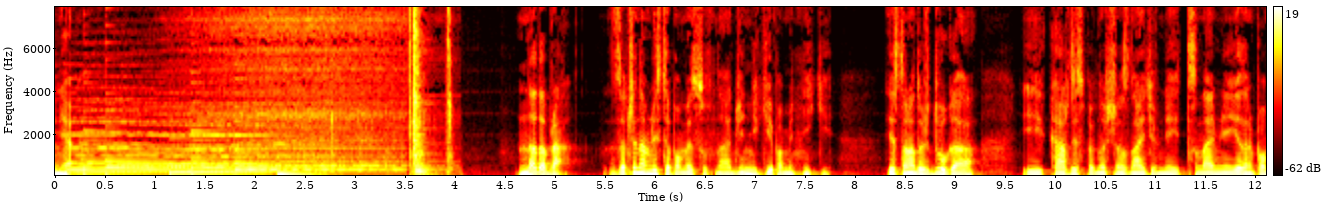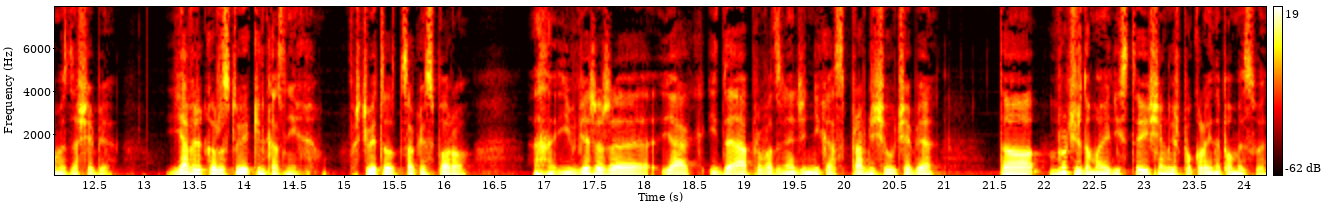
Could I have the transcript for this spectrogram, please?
Nie. No dobra, zaczynam listę pomysłów na dzienniki i pamiętniki. Jest ona dość długa i każdy z pewnością znajdzie w niej co najmniej jeden pomysł dla siebie. Ja wykorzystuję kilka z nich, właściwie to całkiem sporo. I wierzę, że jak idea prowadzenia dziennika sprawdzi się u ciebie, to wrócisz do mojej listy i sięgniesz po kolejne pomysły.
